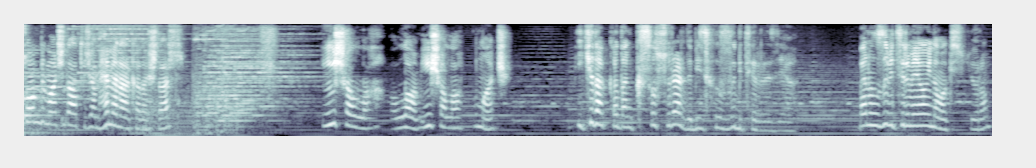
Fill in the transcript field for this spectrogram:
Son bir maç daha atacağım hemen arkadaşlar. İnşallah Allah'ım inşallah bu maç 2 dakikadan kısa sürer de biz hızlı bitiririz ya. Ben hızlı bitirmeye oynamak istiyorum.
